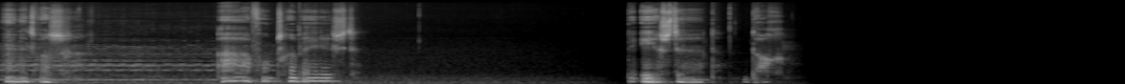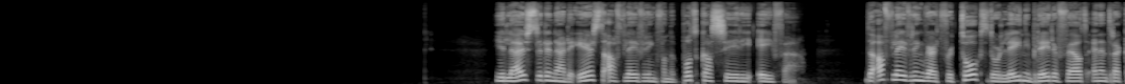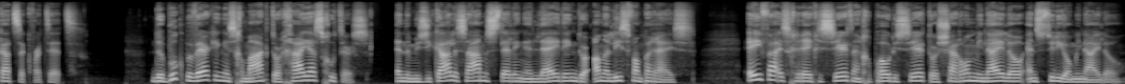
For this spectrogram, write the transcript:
En het was avond geweest. De eerste dag. Je luisterde naar de eerste aflevering van de podcastserie Eva. De aflevering werd vertolkt door Leni Brederveld en het Rakatse kwartet. De boekbewerking is gemaakt door Gaia Schoeters en de muzikale samenstelling en leiding door Annelies van Parijs. Eva is geregisseerd en geproduceerd door Sharon Minailo en Studio Minailo.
